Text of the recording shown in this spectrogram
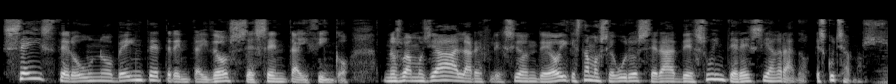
601 20 32 65. Nos vamos ya a la reflexión de hoy que estamos seguros será de su interés y agrado. Escuchamos.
